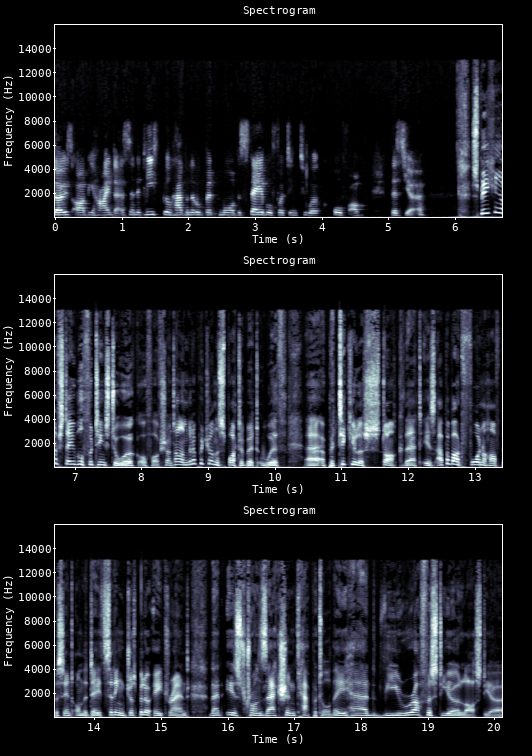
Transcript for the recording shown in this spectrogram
those are behind us, and at least we'll have a little bit more of a stable footing to work off of this year. Speaking of stable footings to work off of, Chantal, I'm going to put you on the spot a bit with uh, a particular stock that is up about 4.5% on the day, it's sitting just below 8 Rand. That is Transaction Capital. They had the roughest year last year,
